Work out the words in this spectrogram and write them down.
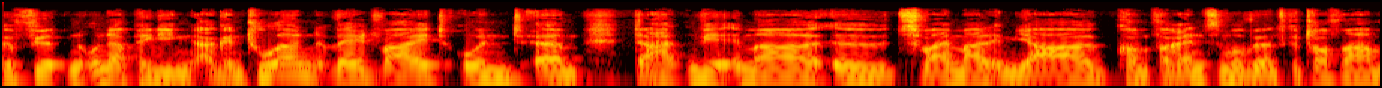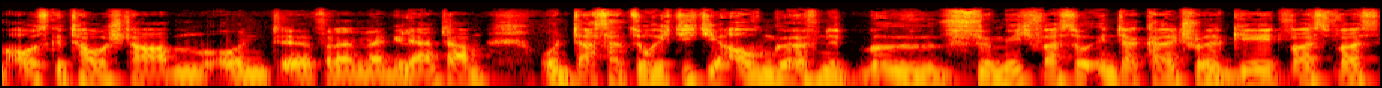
inhabergeführten unabhängigen Agenturen weltweit und ähm, da hatten wir immer äh, zweimal im Jahr Konferenzen, wo wir uns getroffen haben, ausgetauscht haben und äh, voneinander gelernt haben. Und das hat so richtig die Augen geöffnet äh, für mich, was so intercultural geht, was was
